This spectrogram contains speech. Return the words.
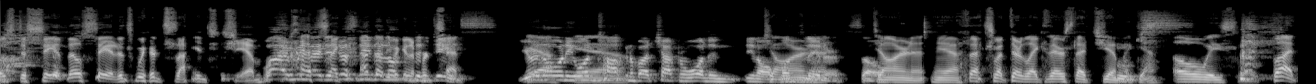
goes to see it, they'll see it. It's weird science, Jim. Well, I mean, I It's just like, need I'm to not look even at gonna the pretend. dates. You're Yeah, the only one yeah. talking about chapter one, and you know, a month Darn it. later. So Darn it. Yeah, that's what they're like. There's that Jim Oops. again. Always. but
